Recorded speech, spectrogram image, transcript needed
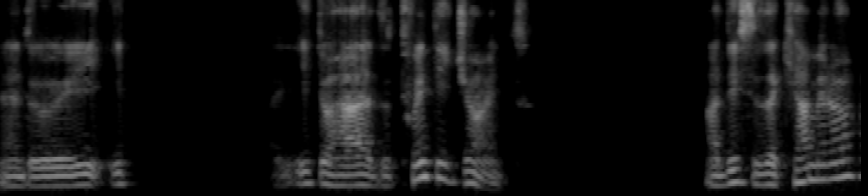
And it, it has 20 joints And this is a camera.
